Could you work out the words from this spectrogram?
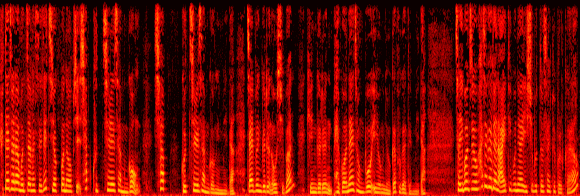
휴대전화 문자 메시지 지역번호 없이 샵 9730, 샵 9730입니다. 짧은 글은 50원, 긴 글은 100원의 정보 이용료가 부과됩니다. 자, 이번 주 화제가 된 IT 분야 이슈부터 살펴볼까요?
